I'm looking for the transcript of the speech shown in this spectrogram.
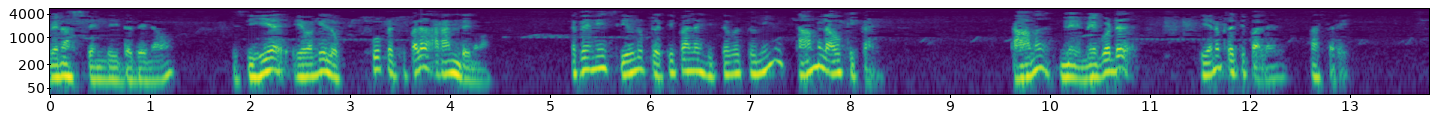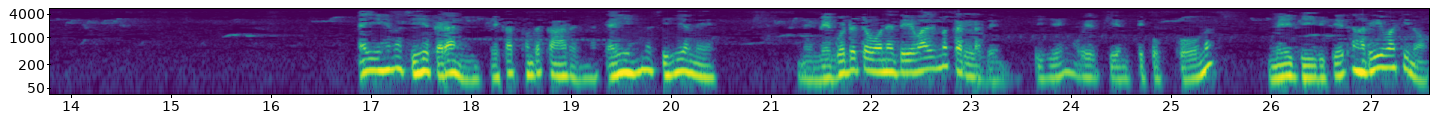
වෙනස් වෙන්න ඉඩ දෙනවා. සිහිය ඒ වගේ ලොකු ප්‍රතිඵල අරන් දෙනවා. හැබැයි මේ සියලු ප්‍රතිඵල හිතවතුනි තාම ලෞකිකයි. තාම මේ මෙගොඩ තියෙන ප්‍රතිඵල සසරේ. ඇයි එහෙම සිහිය කරන්නේ? ඒකත් හොඳ කාරණයක්. ඇයි එහෙම සිහිය මේ මේ මෙගොඩට ඕන දේවල්ම කරලා දෙන්නේ? සිහියෙන් ඔය කියන ටික ඔක්කොම මේ ජීවිතේට හරිය වටිනවා.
